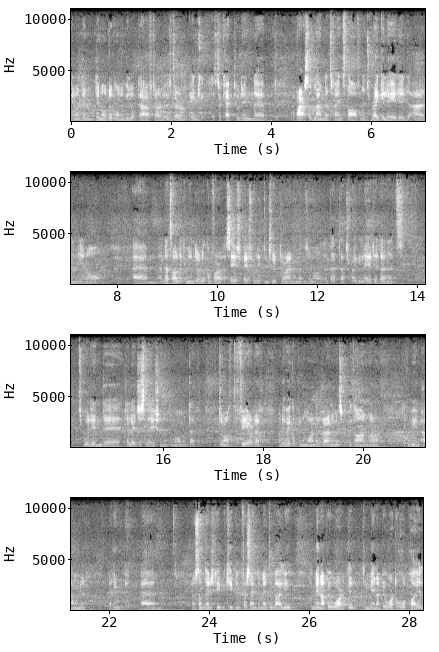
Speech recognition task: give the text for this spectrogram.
you know they, they know they're going to be looked after. If they're in, if they're kept within uh, a parcel of land that's fenced off and it's regulated and you know um, and that's all the community are looking for a safe space where they can keep their animals you know that, that that's regulated and it's it's within the, the legislation at the moment that they don't have to fear that when they wake up in the morning that their animals could be gone or they could be impounded. I think um, know, sometimes people keep them for sentimental value. They may not be worth it. They may not be worth a whole pile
